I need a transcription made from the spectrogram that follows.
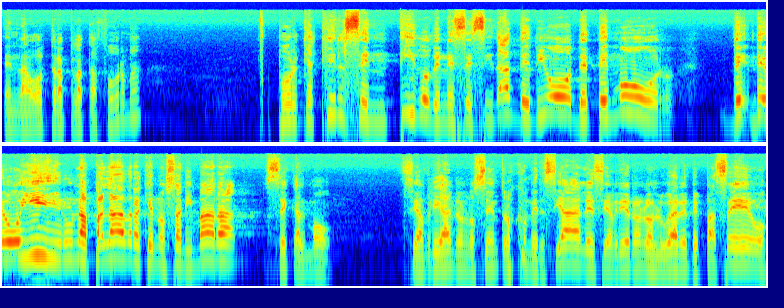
en la otra plataforma. Porque aquel sentido de necesidad de Dios, de temor, de, oír una palabra que nos animara, se calmó. Se abrieron los centros comerciales, se abrieron los lugares de paseo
